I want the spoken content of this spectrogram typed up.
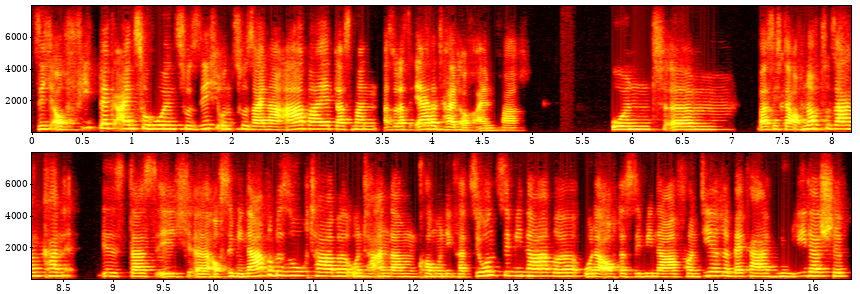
sich auch Feedback einzuholen zu sich und zu seiner Arbeit, dass man, also das erdet halt auch einfach. Und ähm, was ich da auch noch zu sagen kann, ist, dass ich äh, auch Seminare besucht habe, unter anderem Kommunikationsseminare oder auch das Seminar von dir, Rebecca, New Leadership.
